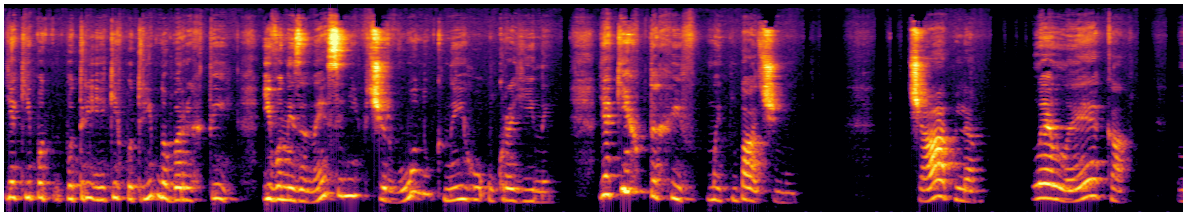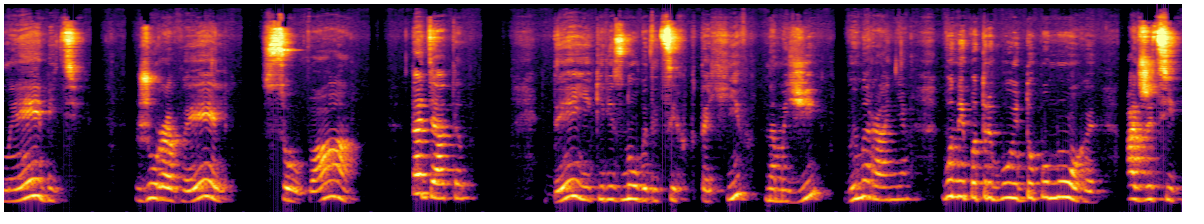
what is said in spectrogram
яких потрібно берегти, і вони занесені в Червону книгу України. Яких птахів ми бачимо? Чапля, лелека, лебідь, журавель, сова та дятел. Деякі різновиди цих птахів на межі вимирання. Вони потребують допомоги, адже ці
